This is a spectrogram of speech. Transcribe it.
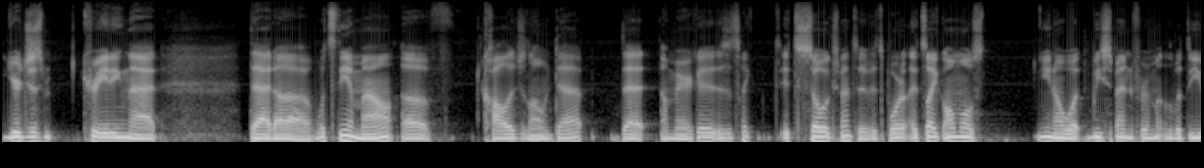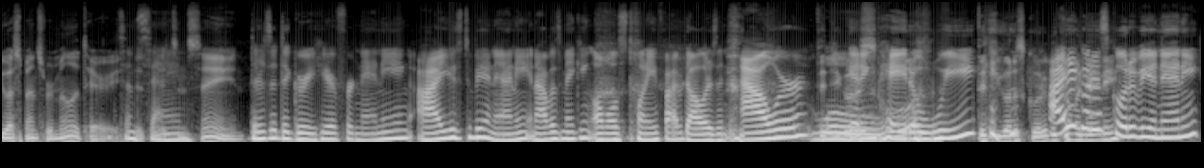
you're just creating that that uh what's the amount of college loan debt that America is it's like it's so expensive. It's border, it's like almost you know what we spend for mil- what the US spends for military. It's It- insane. it's insane. There's a degree here for nannying. I used to be a nanny, and I was making almost twenty five dollars an hour, you go to getting paid a week. Did you go to school to become I didn't a go to school to be a nanny.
